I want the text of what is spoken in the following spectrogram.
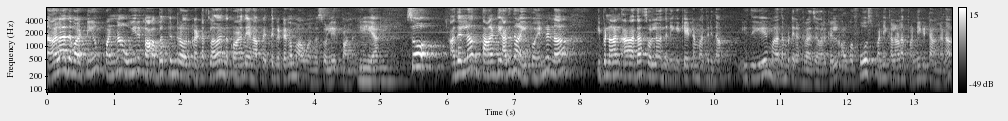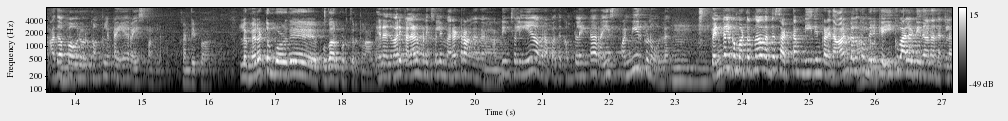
நாலாவது வாட்டியும் பண்ணா உயிருக்கு ஆபத்துன்ற ஒரு கட்டத்துல தான் இந்த குழந்தைய நான் பெத்துக்கிட்டேனும் அவங்க அங்க சொல்லியிருப்பாங்க இல்லையா? சோ அதெல்லாம் தாண்டி அதுதான். இப்போ என்னன்னா இப்போ நான் அதான் சொல்ல வந்தேன். நீங்க கேட்ட மாதிரி தான் இதையே மாதம்பட்டி ரங்கராஜ் அவர்கள் அவங்க ஃபோர்ஸ் பண்ணி கல்யாணம் பண்ணிக்கிட்டாங்கன்னா அதை அப்போ அவர் ஒரு கம்ப்ளைண்ட்டாக ஏன் ரைஸ் பண்ணல? கண்டிப்பாக இல்லை மிரட்டும் பொழுதே புகார் கொடுத்துருக்கலாம்ல ஏன்னா இந்த மாதிரி கல்யாணம் பண்ணிக்க சொல்லி மிரட்டுறாங்கங்க. அப்படின்னு சொல்லி ஏன் அவர் அப்போ அதை கம்ப்ளைண்ட்டாக ரைஸ் பண்ணியிருக்கணும்ல? பெண்களுக்கு மட்டும்தான் வந்து சட்டம் நீதின்னு கிடையாது. ஆண்களுக்கும் இருக்கு. ஈக்குவாலிட்டி தானே அந்த இடத்துல.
